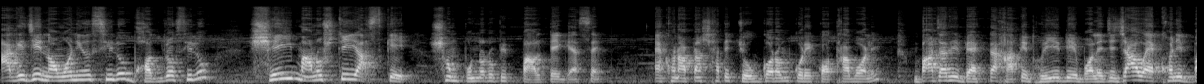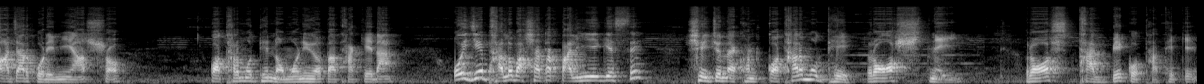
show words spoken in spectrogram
আগে যে নমনীয় ছিল, ভদ্র ছিল, সেই মানুষটি আজকে সম্পূর্ণরূপে পাল্টে গেছে। এখন আপনার সাথে চোখ গরম করে কথা বলে। বাজারের ব্যাগটা হাতে ধরিয়ে দিয়ে বলে যে, যাও এখনই বাজার করে নিয়ে আস। কথার মধ্যে নমনীয়তা থাকে না। ওই যে ভালোবাসাটা পালিয়ে গেছে, সেই জন্য এখন কথার মধ্যে রস নেই। রস থাকবে কোথা থেকে?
